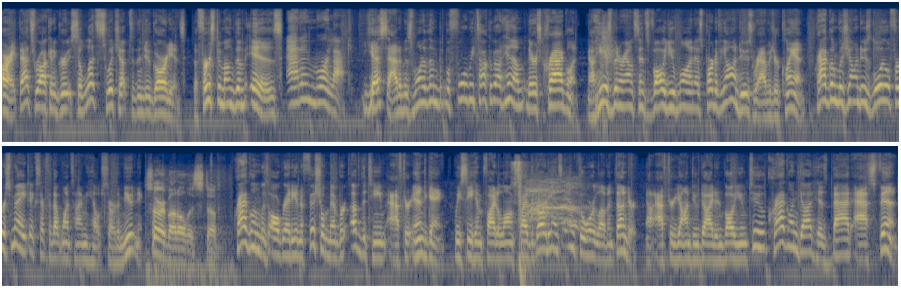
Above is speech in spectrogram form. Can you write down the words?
Alright, that's Rocket and Groot, so let's switch up to the new Guardians. The first among them is... Adam Warlock. Yes, Adam is one of them, but before we talk about him, there's Kraglin. Now, he has been around since Volume 1 as part of Yondu's Ravager clan. Kraglin was Yondu's loyal first mate, except for that one time he helped start a mutiny. Sorry about all this stuff. Kraglin was already an official member of the team after Endgame. We see him fight alongside the Guardians in Thor Love and Thunder. Now, after Yondu died in Volume 2, Kraglin got his badass fin.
